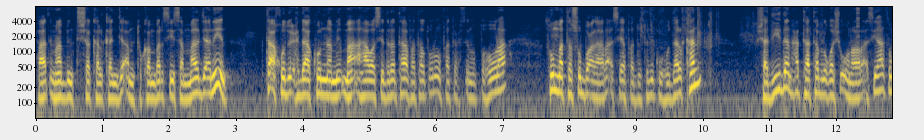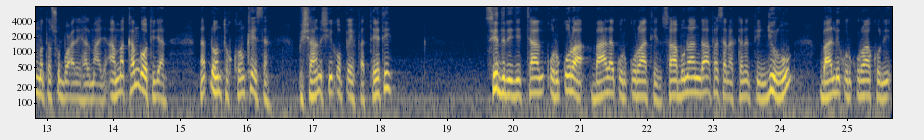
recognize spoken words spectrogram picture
فاطمة بنت شكل كان جأمت كان برسيسا مال جانين تأخذ إحداكن ماءها وسدرتها فتطر فتحسن الطهور ثم تصب على رأسها فتتركه دلكا شديدا حتى تبلغ شؤون رأسها ثم تصب عليها الماء أما كم قوت جان؟ ندون تكون كيسا بشان شي قبي فتيتي. سدري جتان قرقرة بالا قرقرات صابونان غافا سنة كانت تنجرو بالي قرقرا كوني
